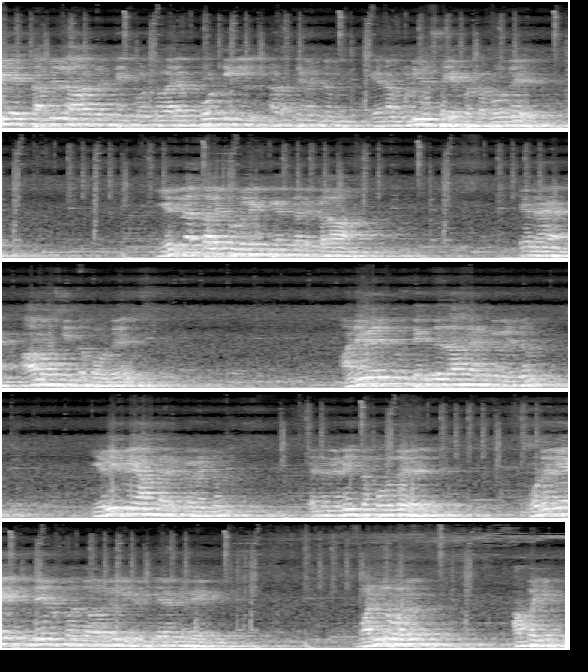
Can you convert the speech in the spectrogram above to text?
மாணவர்களிடையே தமிழ் ஆர்வத்தை கொண்டு வர போட்டிகள் நடத்த வேண்டும் என முடிவு செய்யப்பட்ட போது என்ன தலைப்புகளை தேர்ந்தெடுக்கலாம் என ஆலோசித்த போது அனைவருக்கும் தெரிந்ததாக இருக்க வேண்டும் எளிமையாக இருக்க வேண்டும் என்று நினைத்த போது உடனே நினைவுக்கு வந்தவர்கள் இரண்டு பேர். வள்ளுவரும் அவையும்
